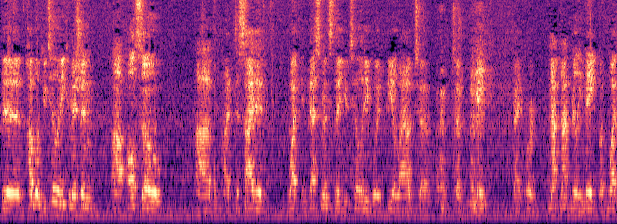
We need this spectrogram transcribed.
the Public Utility Commission uh, also uh, uh, decided what investments the utility would be allowed to, to make right? Or not, not really make, but what,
